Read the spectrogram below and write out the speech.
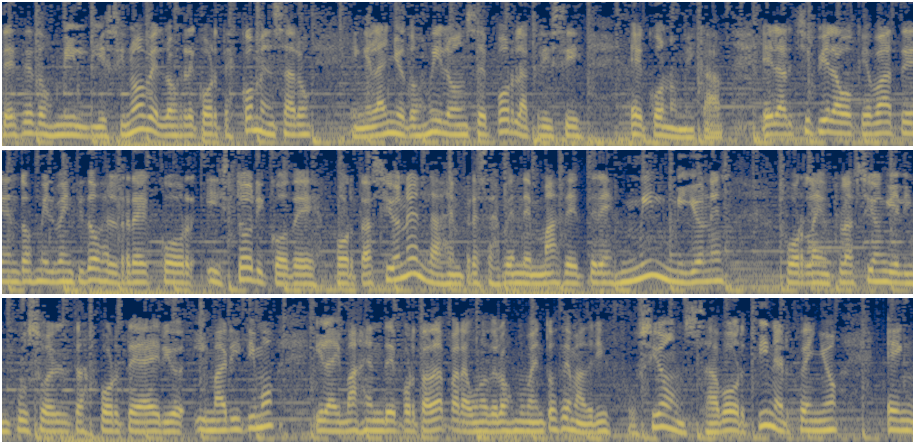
desde 2019. Los recortes comenzaron en el año 2011 por la crisis económica. El archipiélago que bate en 2022 el récord histórico de exportaciones. Las empresas venden más de 3.000 millones por la inflación y el impulso del transporte aéreo y marítimo y la imagen de portada para uno de los momentos de Madrid Fusión, sabor tinerfeño en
